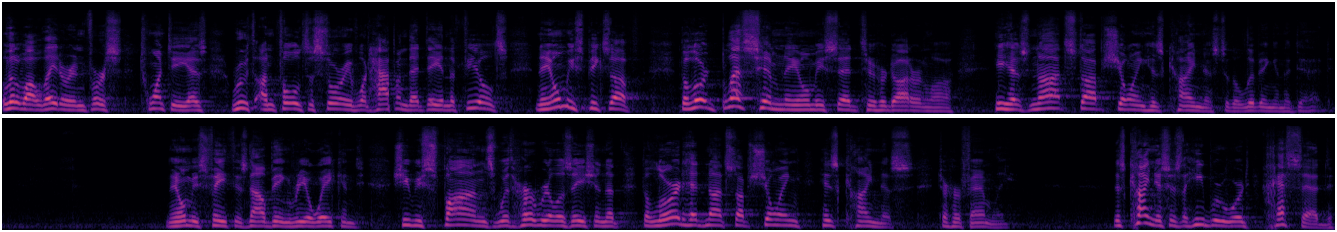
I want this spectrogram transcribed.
A little while later, in verse 20, as Ruth unfolds the story of what happened that day in the fields, Naomi speaks up the Lord bless him, Naomi said to her daughter in law. He has not stopped showing his kindness to the living and the dead. Naomi's faith is now being reawakened. She responds with her realization that the Lord had not stopped showing his kindness to her family. This kindness is the Hebrew word chesed.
